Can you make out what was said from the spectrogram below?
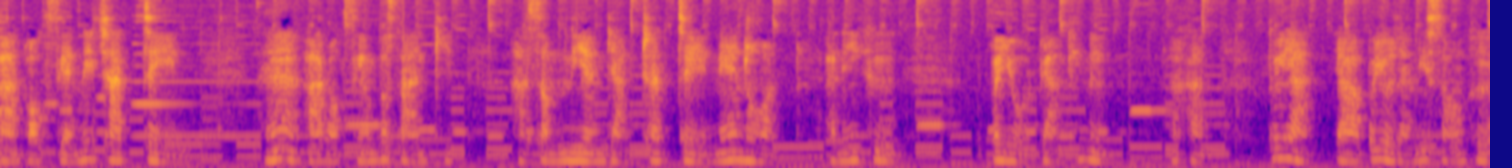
อ่านออกเสียงได้ชัดเจนอ่าอ่านออกเสียงภาษาอังกฤษอ่าสำเนียงอย่างชัดเจนแน่นอน อันนี้คือประโยชน์อย่างที่หนึ่งนะครับ ตัวอย่างประโยชน์อย่างที่สองคือ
